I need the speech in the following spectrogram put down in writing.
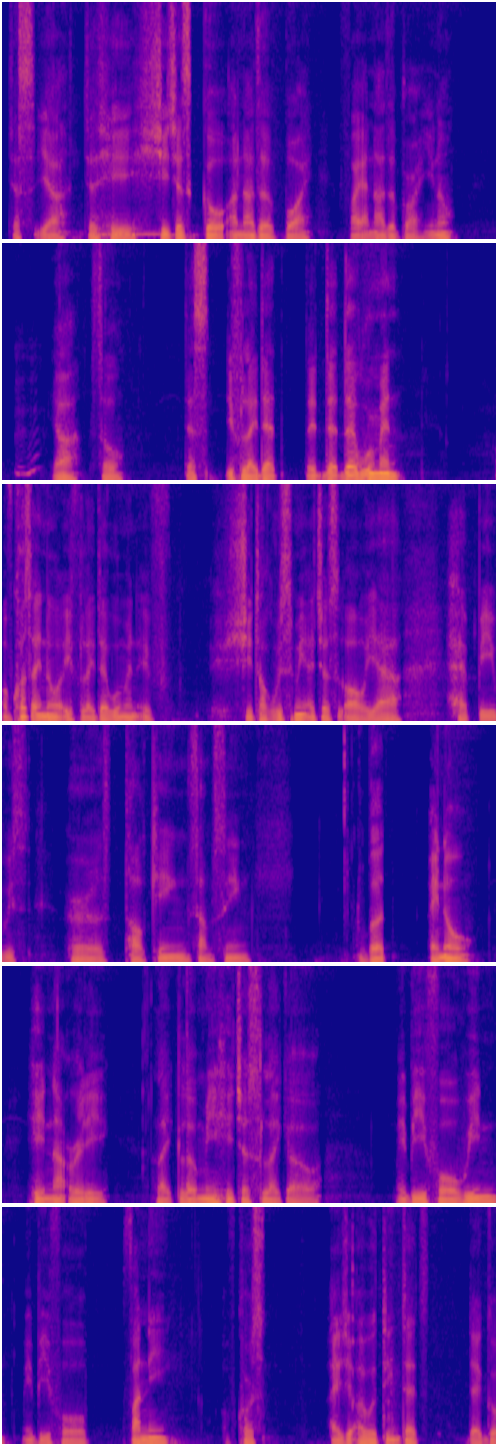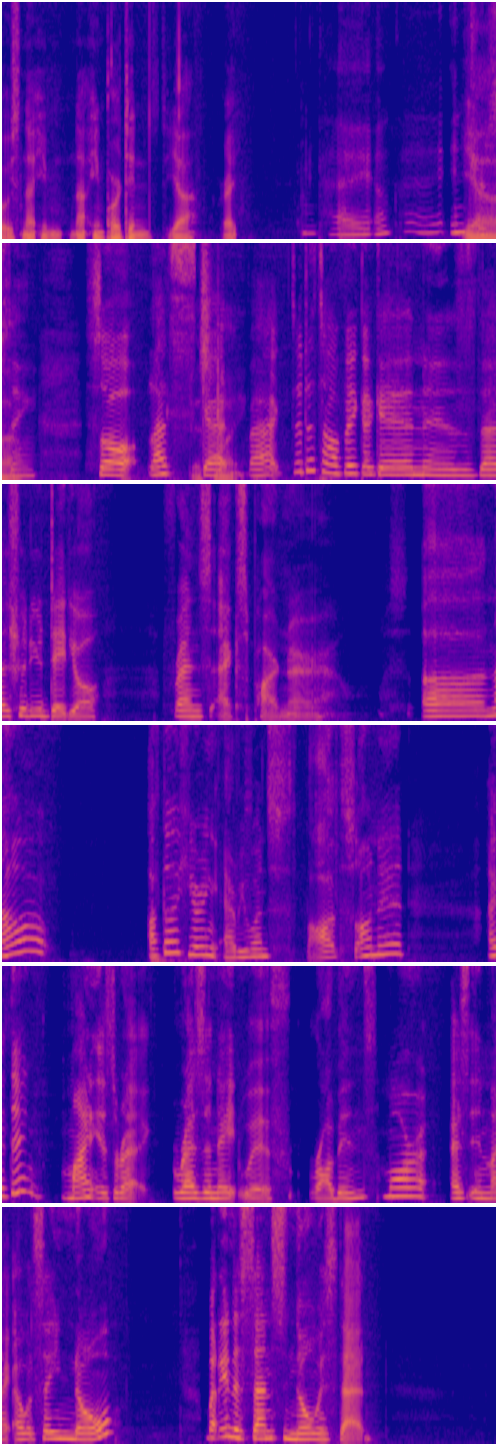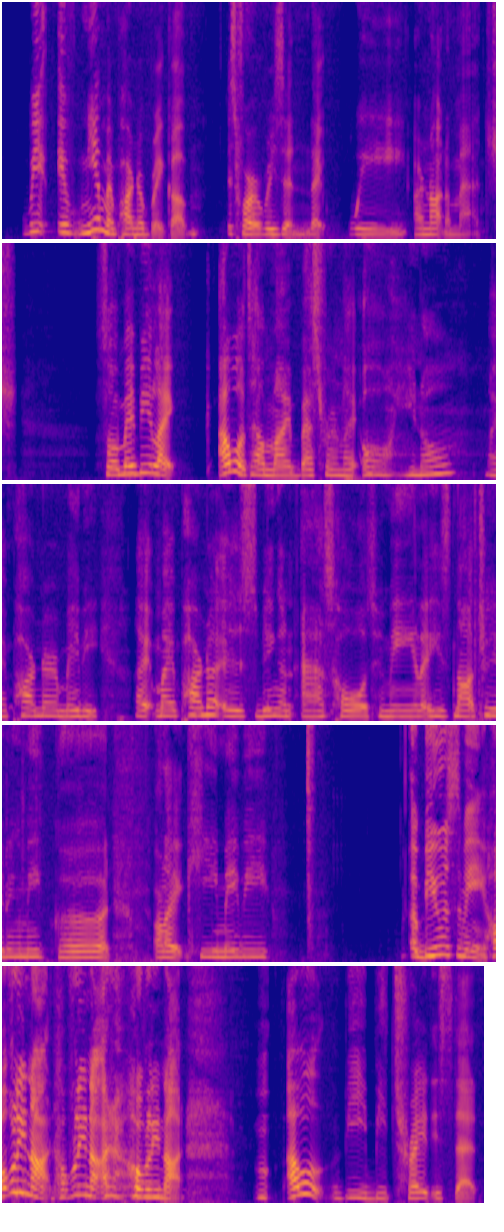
just yeah just he she just go another boy find another boy you know? Mhm. yeah so that's if like that that that, that woman of course I know if like that woman if she talk with me I just oh yeah happy with her talking something. But I know he not really like love me. He just like uh maybe for win maybe for funny. Of course I, I would think that that girl is not Im- not important. Yeah right? Okay, okay, interesting. So let's That's get why. back to the topic again. Is that should you date your friend's ex partner? Uh, now after hearing everyone's thoughts on it, I think mine is re- resonate with Robyn's more, as in like I would say no, but in a sense, no is that we if me and my partner break up, it's for a reason. Like we are not a match. So maybe like I will tell my best friend like, oh, you know, my partner maybe like my partner is being an asshole to me. Like he's not treating me good, or like he maybe abused me. Hopefully not. Hopefully not. Hopefully not. I will be betrayed. Is that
